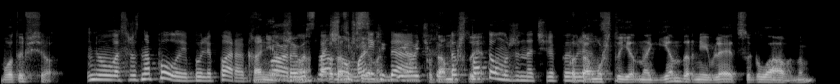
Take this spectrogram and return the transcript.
Вот и все. Ну, у вас разнополые были пары. Конечно. Пары, в основном, потому всегда. Потому Только что, потом уже начали появляться. Потому что я, на гендер не является главным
